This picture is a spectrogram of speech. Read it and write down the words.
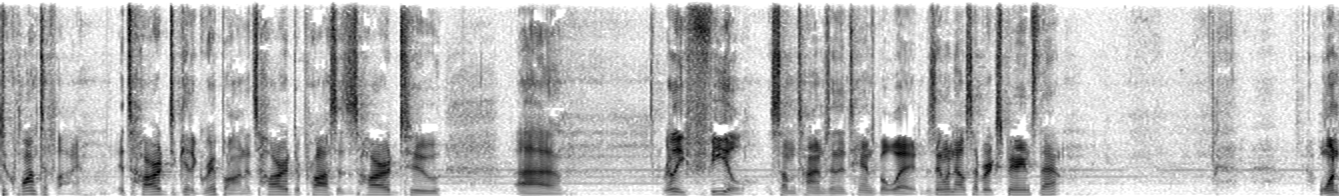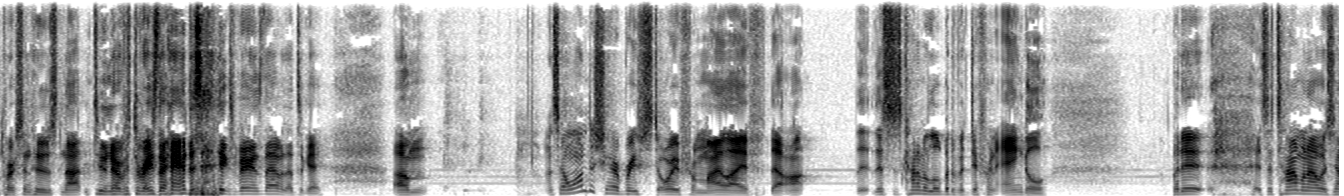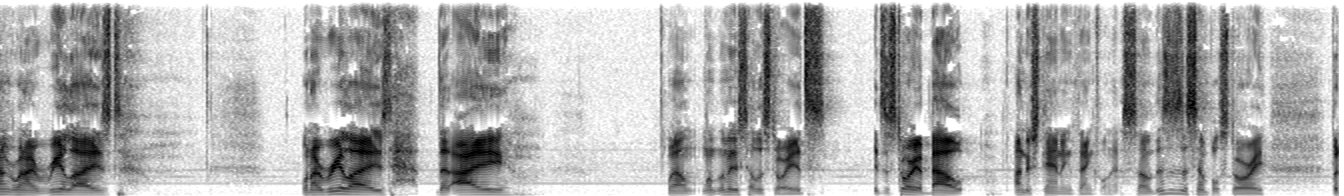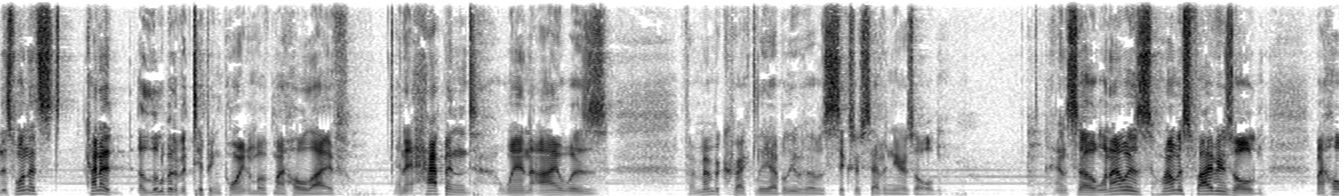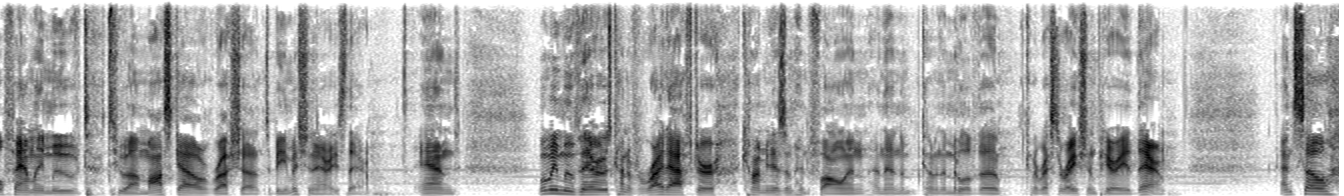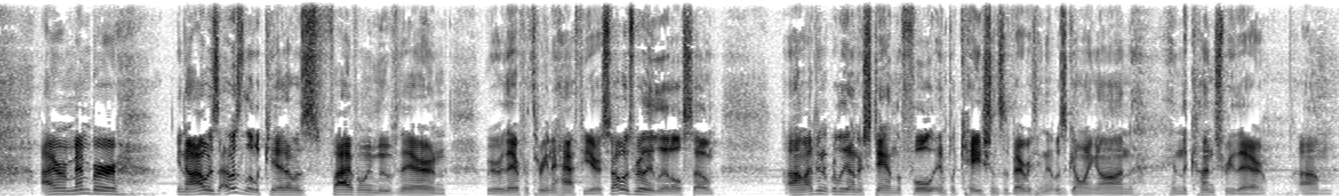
to quantify it's hard to get a grip on. It's hard to process. It's hard to uh, really feel sometimes in a tangible way. Does anyone else ever experience that? One person who's not too nervous to raise their hand has experienced that, but that's okay. Um, and so I wanted to share a brief story from my life that uh, this is kind of a little bit of a different angle, but it, it's a time when I was younger when I realized when I realized that I, well, let me just tell the story. It's, it's a story about understanding thankfulness. So this is a simple story, but it's one that's kind of a little bit of a tipping point of my whole life. And it happened when I was, if I remember correctly, I believe I was six or seven years old. And so when I was when I was five years old, my whole family moved to uh, Moscow, Russia, to be missionaries there. And when we moved there, it was kind of right after communism had fallen, and then kind of in the middle of the kind of restoration period there. And so I remember, you know, I was I was a little kid. I was five when we moved there, and we were there for three and a half years. So I was really little. So um, I didn't really understand the full implications of everything that was going on in the country there. Um,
